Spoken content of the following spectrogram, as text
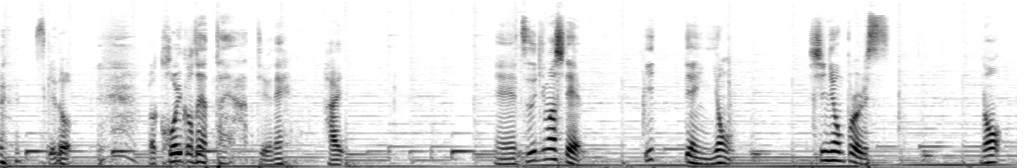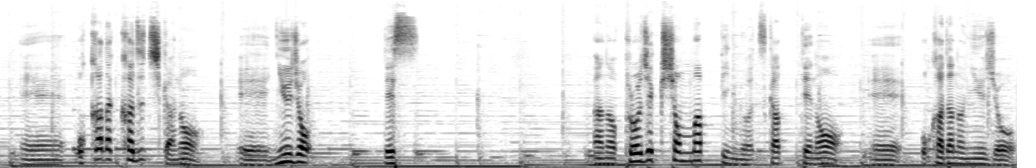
ですけど、まあ、こういうことやったんやっていうね。はい、えー続きまして1.4新日本プロレスの、えー岡田和親の、えー入場です。あのプロジェクションマッピングを使っての、え岡田の入場。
